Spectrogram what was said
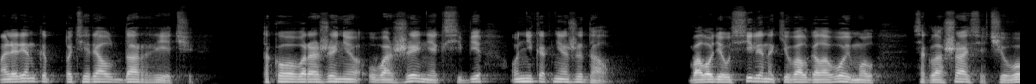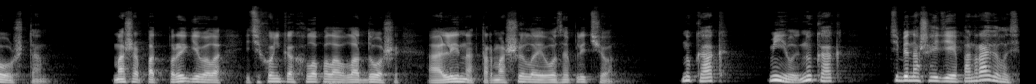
Маляренко потерял дар речи. Такого выражения уважения к себе он никак не ожидал. Володя усиленно кивал головой, мол, соглашайся, чего уж там. Маша подпрыгивала и тихонько хлопала в ладоши, а Алина тормошила его за плечо. «Ну как? Милый, ну как? Тебе наша идея понравилась?»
